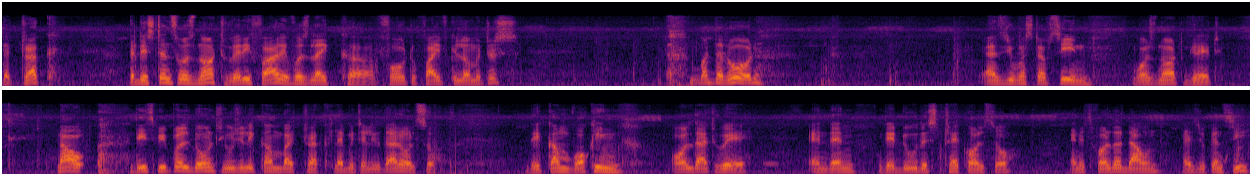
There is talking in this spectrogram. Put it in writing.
the truck. The distance was not very far, it was like uh, 4 to 5 kilometers. But the road, as you must have seen, was not great. Now, these people don't usually come by truck, let me tell you that also. They come walking all that way and then they do this trek also, and it's further down as you can see.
